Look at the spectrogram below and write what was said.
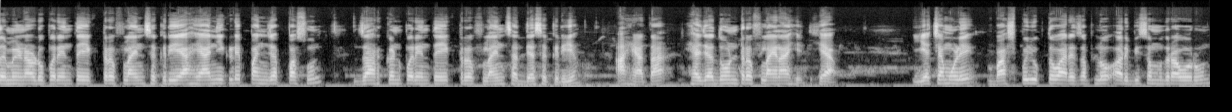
तमिळनाडूपर्यंत एक ट्रफ लाईन सक्रिय आहे आणि इकडे पंजाबपासून झारखंडपर्यंत एक ट्रफ लाईन सध्या सक्रिय आहे. आता ह्या ज्या दोन ट्रफ लाईन आहेत ह्या याच्यामुळे बाष्पयुक्त वाऱ्याचा फ्लो अरबी समुद्रावरून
